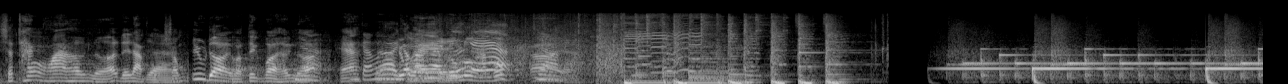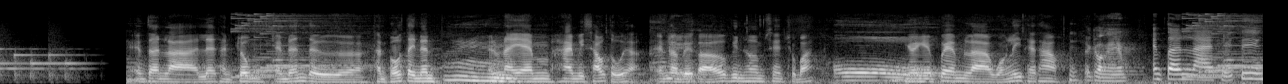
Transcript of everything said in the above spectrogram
sẽ thăng hoa hơn nữa để làm Dạ. cuộc sống yêu đời và tuyệt vời hơn nữa. Dạ. ha cảm ơn chúc hai em luôn luôn hạnh phúc. Dạ. Em tên là Lê Thành Trung, em đến từ ờ, thành phố Tây Ninh. Năm nay em 26 tuổi ạ. Em làm việc ở Vinhome Central Park. ồ Nghề nghiệp của em là quản lý thể thao. thế còn em Em tên là Thủy Tiên,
